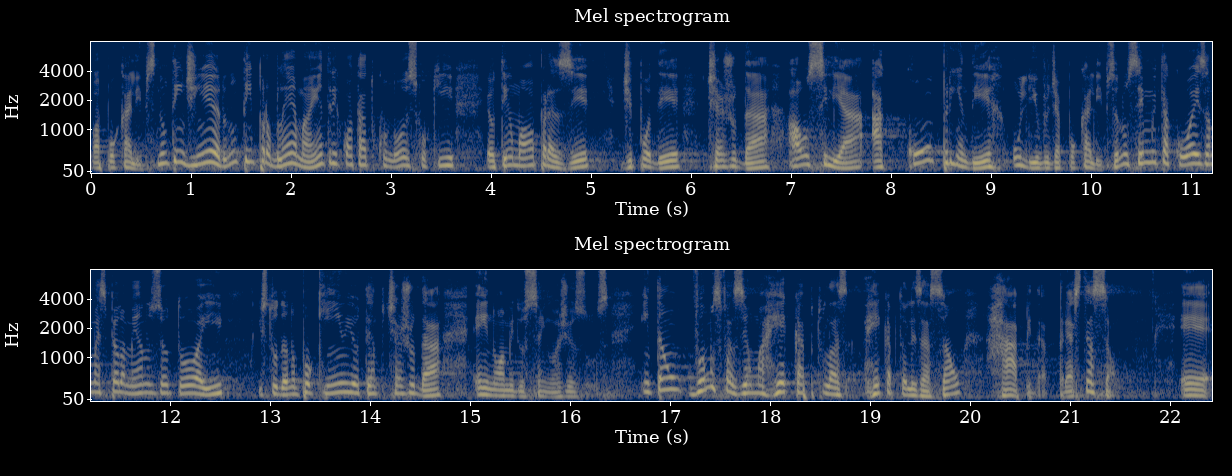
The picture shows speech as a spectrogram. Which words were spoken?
o Apocalipse. Não tem dinheiro? Não tem problema, entre em contato conosco que eu tenho o maior prazer de poder te ajudar a auxiliar a compreender o livro de Apocalipse. Eu não sei muita coisa, mas pelo menos eu estou aí estudando um pouquinho e eu tento te ajudar em nome do Senhor Jesus. Então, vamos fazer uma recapitalização rápida, presta atenção. É,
